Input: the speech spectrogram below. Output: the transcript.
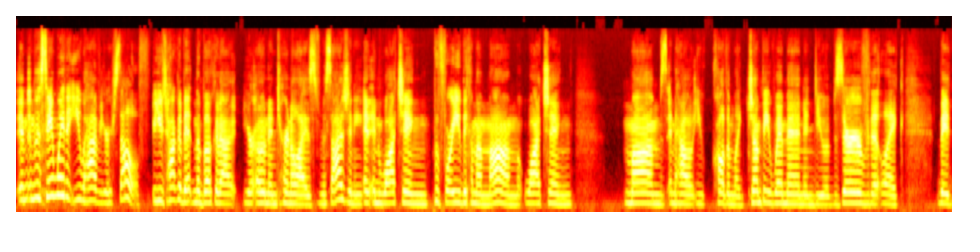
in, in, the same way that you have yourself. You talk a bit in the book about your own internalized misogyny and, and watching before you become a mom, watching moms and how you call them like jumpy women and you observe that like they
